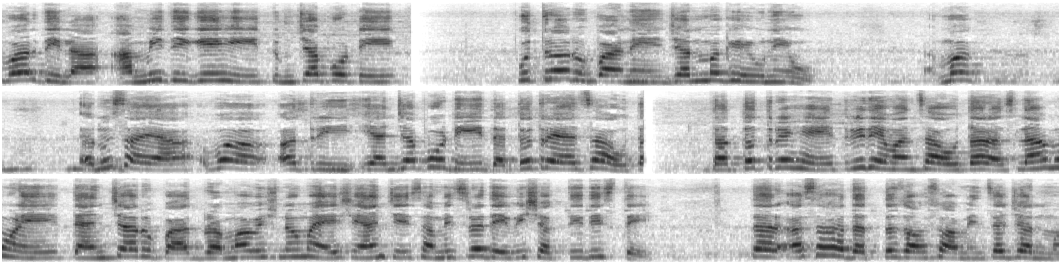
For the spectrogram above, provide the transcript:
वर दिला आम्ही तिघेही तुमच्या पोटी पुत्र रूपाने जन्म घेऊन येऊ. मग अनुसया व अत्री यांच्या पोटी दत्तोत्रयाचा अवतार दत्तात्रय हे त्रिदेवांचा अवतार असल्यामुळे त्यांच्या रूपात ब्रह्मा विष्णू महेश यांची समिश्र देवी शक्ती दिसते. तर असा हा दत्त स्वामींचा जन्म.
